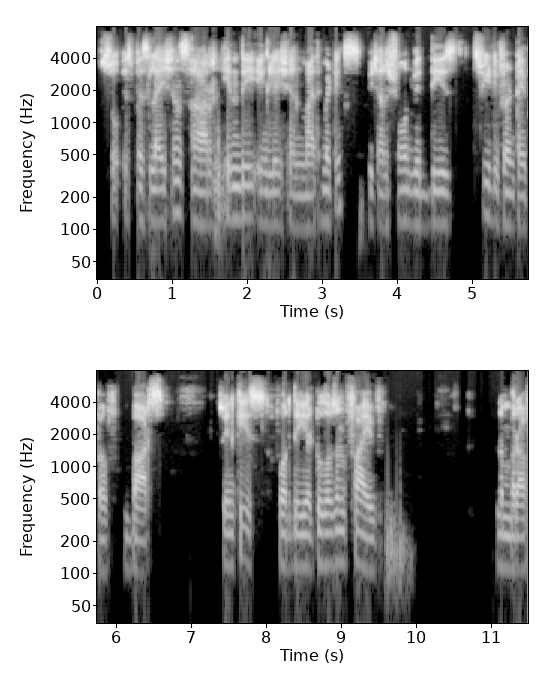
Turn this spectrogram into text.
So specializations are hindi english and mathematics which are shown with these three different type of bars. So in case for the year 2005 number of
